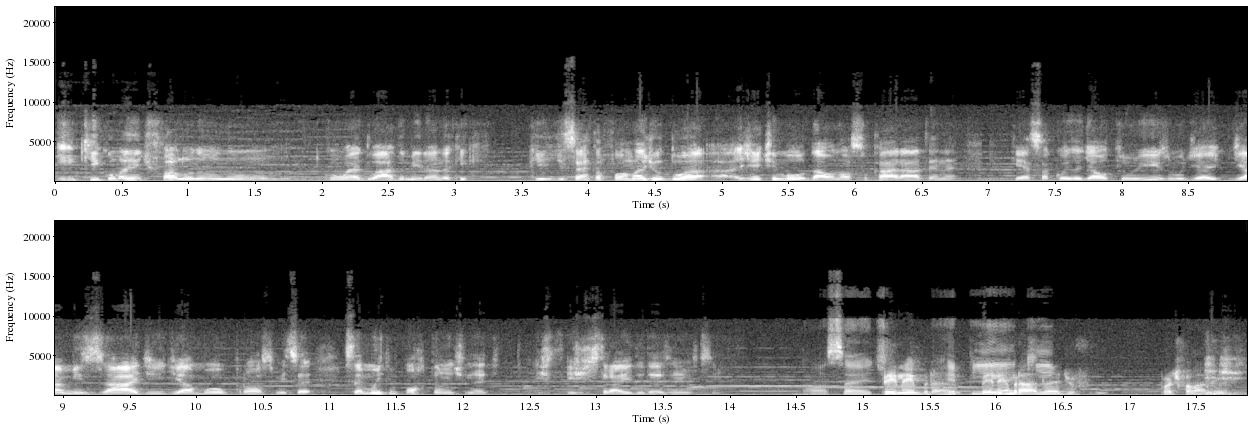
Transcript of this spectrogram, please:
e que, como a gente falou no, no- com o Eduardo Miranda aqui, que, que de certa forma ajudou a, a gente moldar o nosso caráter, né? Que é essa coisa de altruísmo, de, de amizade, de amor ao próximo. Isso é, isso é muito importante, né? ex- Extrair do desenho, assim. Nossa, Ed. Bem lembrado, arrepiei bem lembrado, aqui. Ed. Pode falar, Vini.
